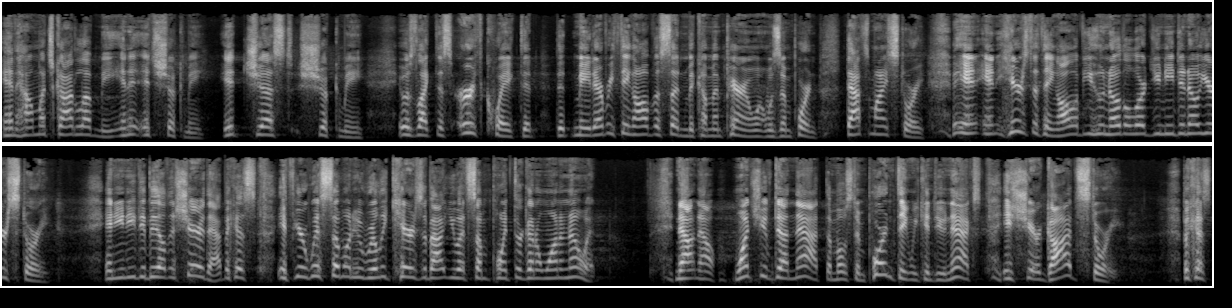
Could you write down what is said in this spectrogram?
and how much God loved me. And it, it, shook me. It just shook me. It was like this earthquake that, that made everything all of a sudden become apparent what was important. That's my story. And, and here's the thing all of you who know the Lord, you need to know your story. And you need to be able to share that because if you're with someone who really cares about you, at some point they're going to want to know it. Now, now, once you've done that, the most important thing we can do next is share God's story. Because,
